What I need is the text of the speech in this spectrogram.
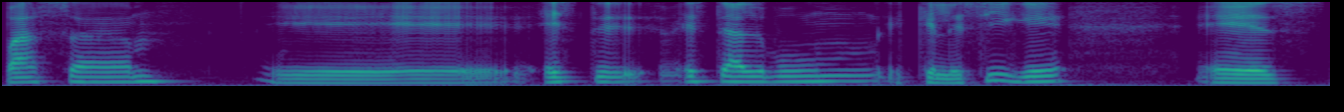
Pasa eh, este, este álbum que le sigue es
